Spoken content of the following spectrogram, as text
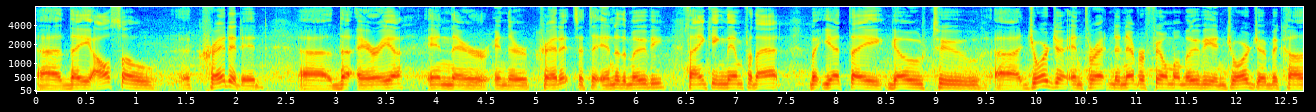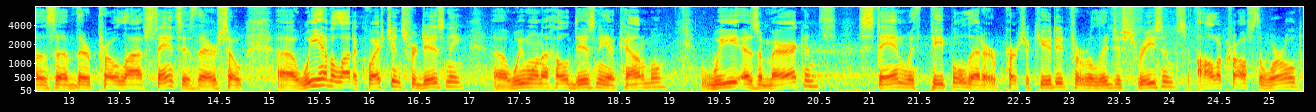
Uh, they also credited uh, the area in their in their credits at the end of the movie, thanking them for that. But yet they go to uh, Georgia and threaten to never film a movie in Georgia because of their pro-life stances there. So uh, we have a lot of questions for Disney. Uh, we want to hold Disney accountable. We as Americans stand with people that are persecuted for religious reasons all across the world,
